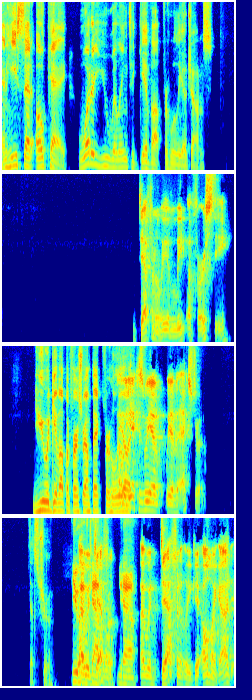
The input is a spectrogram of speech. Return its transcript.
and he said, okay, what are you willing to give up for Julio Jones? definitely a, le- a firsty. You would give up a first round pick for Julio? Oh yeah, because we have we have extra. That's true. You I have would capital. definitely- Yeah. I would definitely get. Oh my god, yeah.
